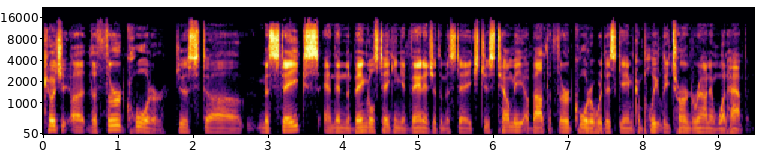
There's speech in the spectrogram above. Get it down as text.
Coach, uh, the third quarter, just uh, mistakes, and then the Bengals taking advantage of the mistakes. Just tell me about the third quarter where this game completely turned around and what happened.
